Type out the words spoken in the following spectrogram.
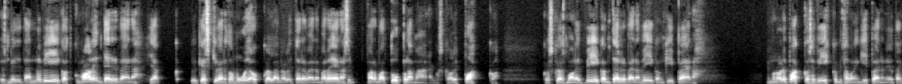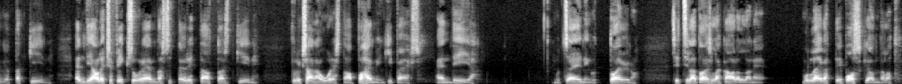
jos mietitään ne viikot, kun mä olin terveenä ja keskiverto muu joukkueella oli terveenä, mä reenasin varmaan tuplamäärän, koska oli pakko. Koska jos mä olin viikon terveenä, viikon kipeänä, niin mun oli pakko se viikko, mitä mä olin kipeänä, niin jotenkin ottaa kiinni. En tiedä, oliko se fiksua reenata sitten, yrittää ottaa sitten kiinni. Tuliko aina uudestaan pahemmin kipeäksi? En tiedä. Mutta se ei niinku toiminut. Sitten sillä toisella kaudella, niin mun leikattiin poskiontalot.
